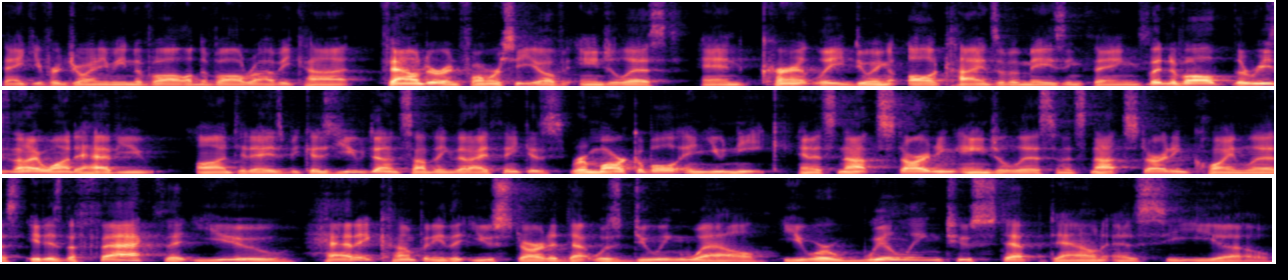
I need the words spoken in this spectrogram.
Thank you for joining me, Naval. Naval Ravikant, founder and former CEO of AngelList, and currently doing all kinds of amazing things. But Naval, the reason that I wanted to have you on today is because you've done something that I think is remarkable and unique. And it's not starting AngelList and it's not starting CoinList. It is the fact that you had a company that you started that was doing well. You were willing to step down as CEO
